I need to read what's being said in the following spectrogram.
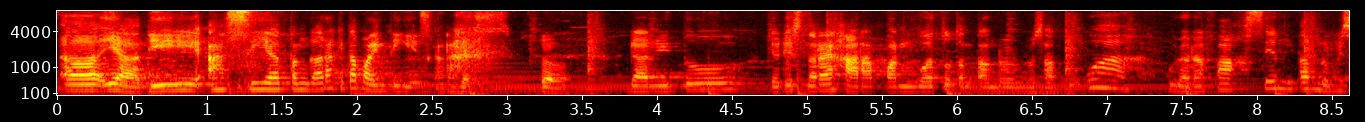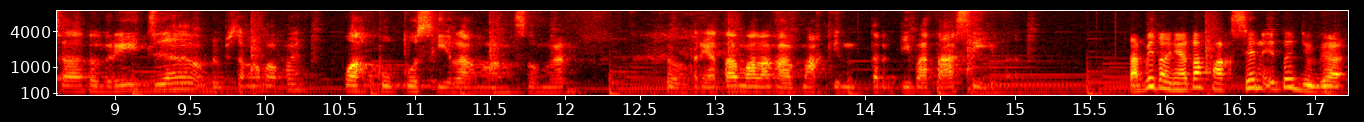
Eh ya di Asia Tenggara kita paling tinggi sekarang. Betul. Dan itu jadi sebenarnya harapan gua tuh tentang 2021, wah udah ada vaksin, ntar udah bisa ke gereja, udah bisa ngapa-ngapain. Wah pupus hilang langsung kan. Betul. Ternyata malah makin terdibatasi gitu. Tapi ternyata vaksin itu juga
